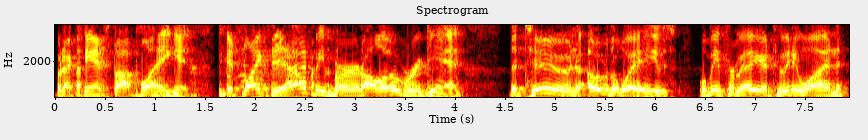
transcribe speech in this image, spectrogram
but I can't stop playing it. It's like Yeah. Flappy Bird all over again. The tune "Over the Waves" will be familiar to anyone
